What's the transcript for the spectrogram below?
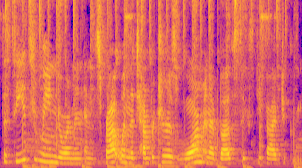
The seeds remain dormant and sprout when the temperature is warm and above 65 degrees.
